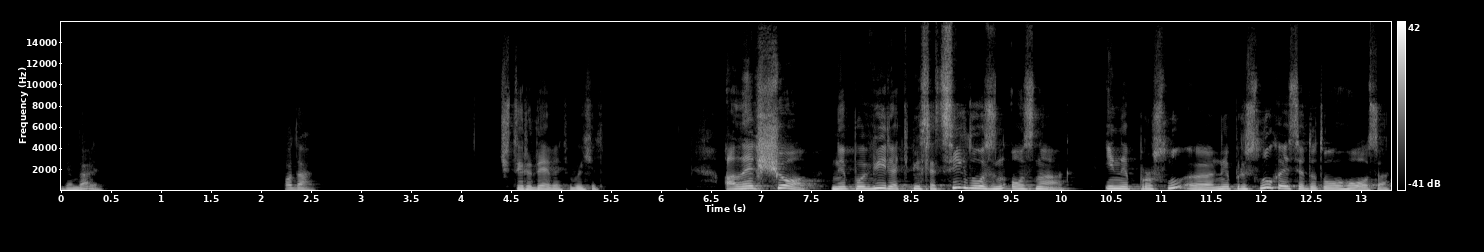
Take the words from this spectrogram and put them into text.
Йдемо далі. Вода. 4.9 вихід. Але якщо не повірять після цих двох ознак і не, прослу... не прислухаються до твого голоса,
